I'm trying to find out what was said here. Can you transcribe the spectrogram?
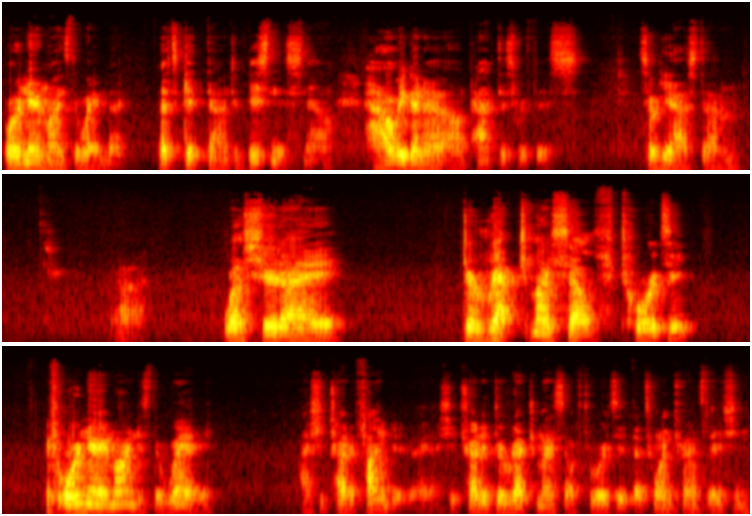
ordinary mind's the way, but let's get down to business now. How are we going to uh, practice with this? So he asked, um, uh, well, should I direct myself towards it if ordinary mind is the way, I should try to find it, right? I should try to direct myself towards it. That's one translation.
